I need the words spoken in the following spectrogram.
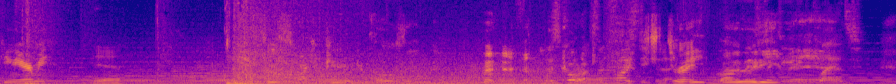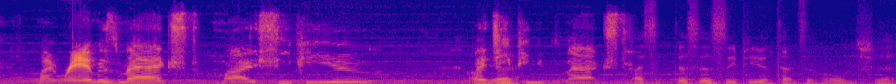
Can you hear me? Yeah. It freezes my computer to close it. This Koroks look oh, feisty today. Straight As long as they booty, stick to eating man. plants. My RAM is maxed. My CPU, Oh, my yeah. GPU is maxed. I s- this is CPU intensive. Holy shit.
